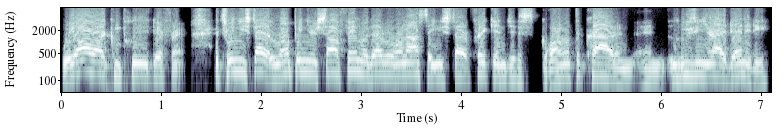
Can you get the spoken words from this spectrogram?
We all are completely different. It's when you start lumping yourself in with everyone else that you start freaking just going with the crowd and, and losing your identity.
